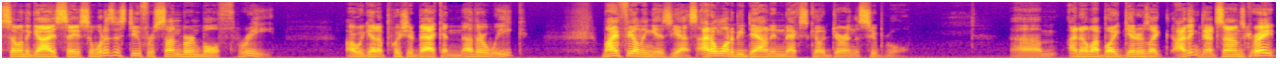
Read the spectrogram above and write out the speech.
some of the guys say, So, what does this do for Sunburn Bowl 3? Are we going to push it back another week? My feeling is yes. I don't want to be down in Mexico during the Super Bowl. Um, I know my boy Gitter's like, I think that sounds great.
